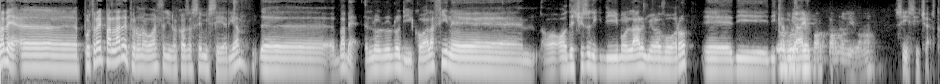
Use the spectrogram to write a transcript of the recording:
Vabbè, eh, potrei parlare per una volta di una cosa semiseria. Eh, vabbè, lo, lo- dico. Alla fine eh, ho, ho deciso di, di mollare il mio lavoro e di, di cambiare. por- porno divo, no? Sì, sì, certo.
